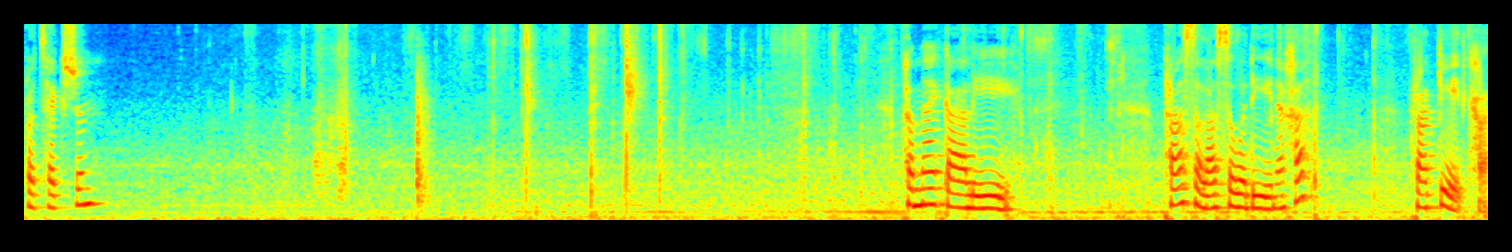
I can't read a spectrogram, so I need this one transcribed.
protection ระแม่กาลี พระสารสวดีนะคะ พระเกตค่ะ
